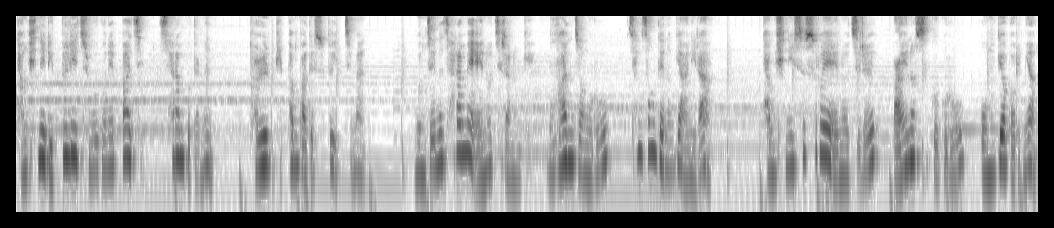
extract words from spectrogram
당신이 리플리 증후군에 빠진 사람보다는 덜 비판받을 수도 있지만 문제는 사람의 에너지라는 게 무한정으로 생성되는 게 아니라 당신이 스스로의 에너지를 마이너스 극으로 옮겨버리면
